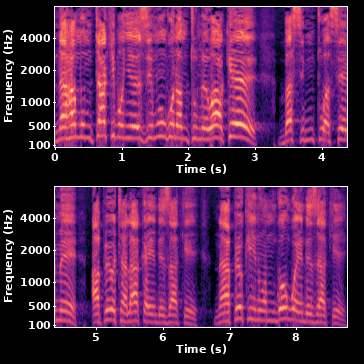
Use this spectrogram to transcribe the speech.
na hamumtaki mwenyezi mungu na mtume wake basi mtu aseme apewe talaka aende zake na apewe kiinua mgongo aende zake.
